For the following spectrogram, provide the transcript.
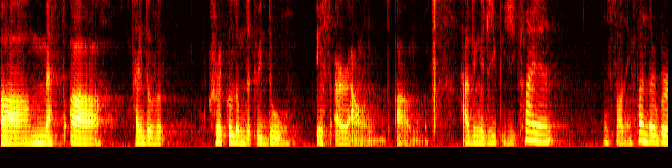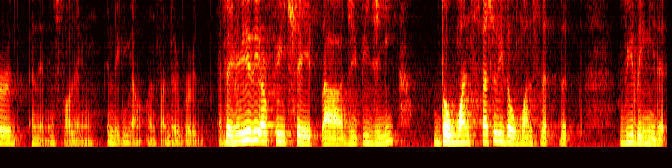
uh, meth uh, kind of curriculum that we do is around um, having a GPG client, installing Thunderbird, and then installing Enigmail on Thunderbird. And really appreciate uh, GPG, the ones, especially the ones that, that really need it.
